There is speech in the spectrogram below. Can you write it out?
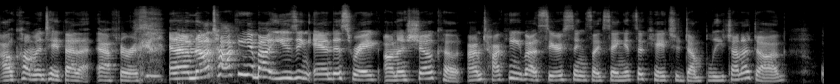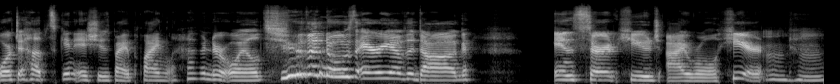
I'll commentate that afterwards. And I'm not talking about using Andis rake on a show coat. I'm talking about serious things like saying it's okay to dump bleach on a dog or to help skin issues by applying lavender oil to the nose area of the dog. Insert huge eye roll here. Mm-hmm.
